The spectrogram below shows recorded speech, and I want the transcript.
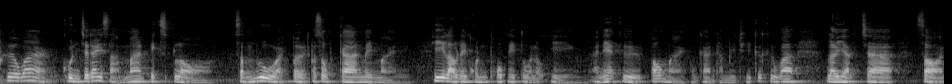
เพื่อว่าคุณจะได้สามารถ explore สำรวจเปิดประสบการณ์ใหม่ ๆ ที่เราได้ค้นพบในตัวเราเอง อันเนี้ยคือเป้าหมายของการทำรีทรีตก็คือว่าเราอยากจะสอน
